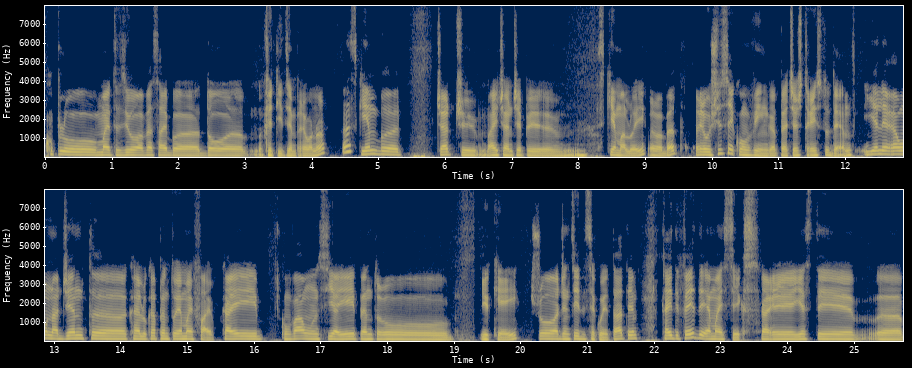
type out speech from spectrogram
Cuplul mai târziu avea să aibă două fetițe împreună. În schimb, ceea ce aici începe schema lui, Robert, reușit să-i convingă pe acești trei studenți. El era un agent uh, care lucra pentru MI5, care e cumva un CIA pentru UK și o agenție de securitate care e diferit de MI6, care este uh,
